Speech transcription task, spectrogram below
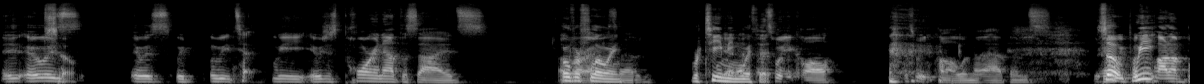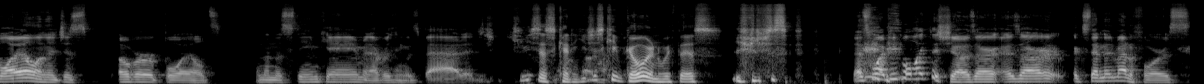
It, it was So- it was we we te- we it was just pouring out the sides, Overflowing. We're teaming Yeah, with that's it. what you call that's what you call when that happens. You know, So, we put we- the pot on boil and it just over boiled, and then the steam came and everything was bad. And Jesus, Kenny, you just keep going with this. You just that's why people like this show is our is our extended metaphors.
